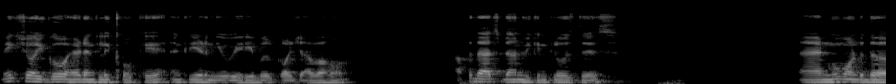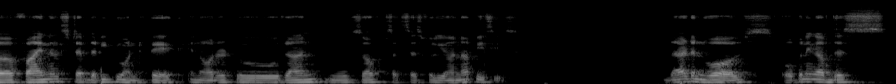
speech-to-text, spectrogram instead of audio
Make sure you go ahead and click ok and create a new variable called java home. After that's done we can close this and move on to the final step that we need to undertake in order to run MuleSoft successfully on our PCs. That involves opening up this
